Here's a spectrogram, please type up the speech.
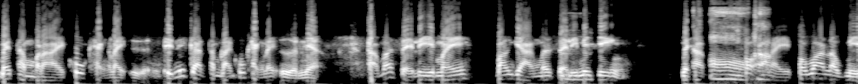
ไม่ทำลายคู่แข่งรายอื่น ทีนี้การทำลายคู่แข่งรายอื่นเนี่ย ถามว่าเสรีไหมบางอย่างมันเสรีไม่จริงนะครับอ๋อเพราะครับอะไรเพราะว่าเรามี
